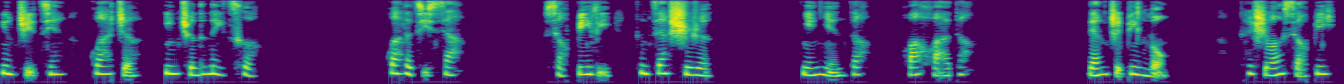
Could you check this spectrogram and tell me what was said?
用指尖刮着阴唇的内侧。刮了几下，小臂里更加湿润，黏黏的、滑滑的。两指并拢，开始往小臂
